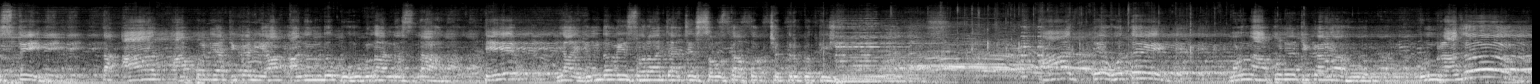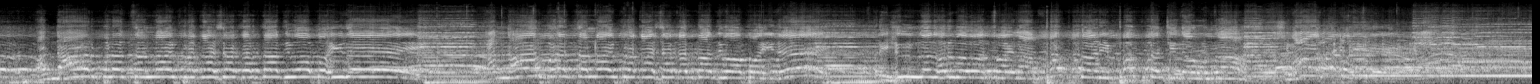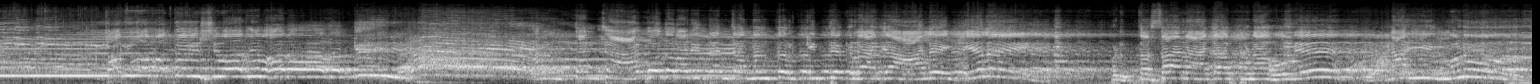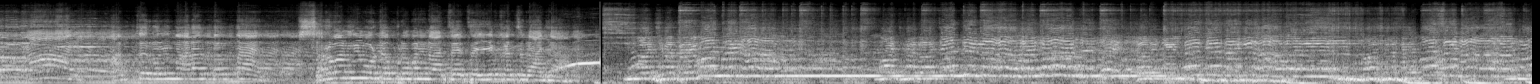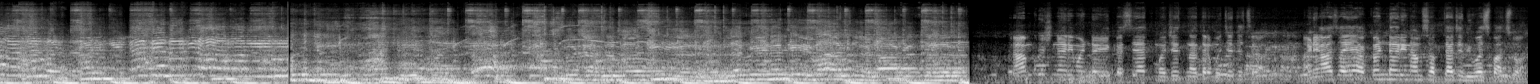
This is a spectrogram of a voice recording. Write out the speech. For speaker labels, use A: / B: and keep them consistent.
A: असते तर आज आपण या ठिकाणी हा आनंद भोगला नसता. ते या हिंदवी स्वराज्याचे संस्थापक छत्रपती आज ते होते. म्हणून आपण या ठिकाणी आहोत. म्हणून राज तसा राजा पुन्हा होणे
B: मंडळी कसे आहेत मजेत ना तर मजेतच राहा. आणि आज आहे अखंड हरिनाम सप्ताहाचा दिवस पाचवा.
